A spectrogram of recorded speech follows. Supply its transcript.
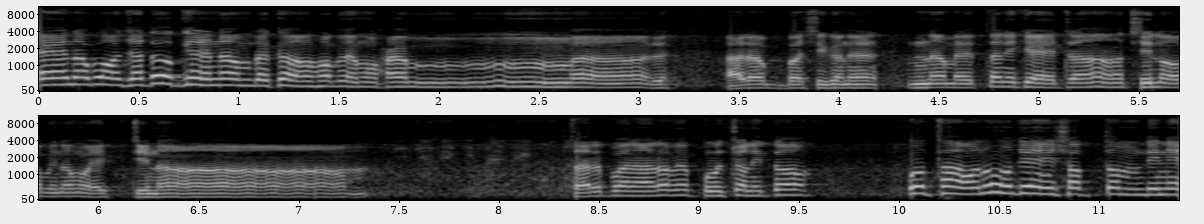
এ নবজাতকের নাম রাখা হবে মোহাম্মদ। আরববাসীগণের নামের তালিকা এটা ছিল অভিনব একটি নাম। তারপর আরবে প্রচলিত প্রথা অনুযায়ী সপ্তম দিনে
